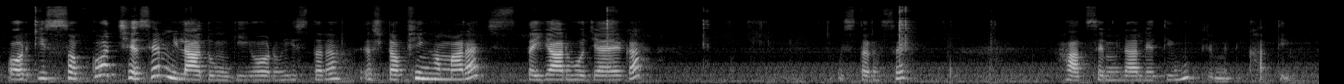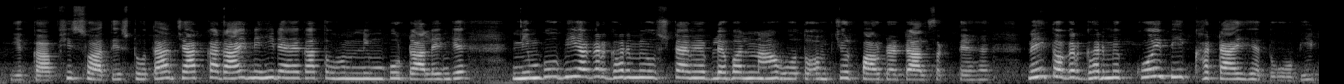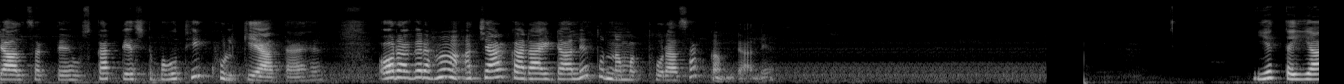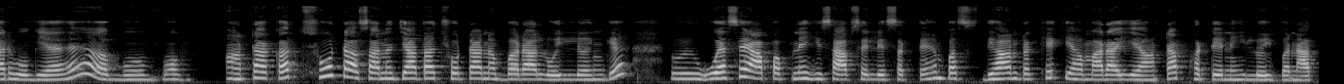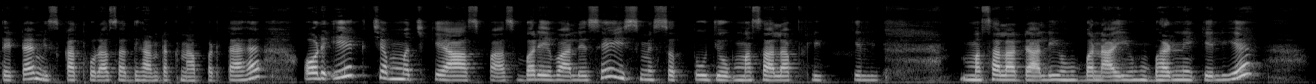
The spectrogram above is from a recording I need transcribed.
और इस सबको अच्छे से मिला दूँगी और इस तरह स्टफिंग हमारा तैयार हो जाएगा। इस तरह से हाथ से मिला लेती हूँ, फिर मैं दिखाती हूँ। ये काफ़ी स्वादिष्ट होता है। अचार का राई नहीं रहेगा तो हम नींबू डालेंगे। नींबू भी अगर घर में उस टाइम अवेलेबल ना हो तो अमचूर पाउडर डाल सकते हैं। नहीं तो अगर घर में कोई भी खटाई है तो वो भी डाल सकते हैं। उसका टेस्ट बहुत ही खुल के आता है। और अगर हाँ अचार का राई डालें तो नमक थोड़ा सा कम डालें। ये तैयार हो गया है। अब आटा का छोटा सा न, ज़्यादा छोटा न, बड़ा लोई लेंगे। वैसे आप अपने हिसाब से ले सकते हैं। बस ध्यान रखें कि हमारा ये आटा फटे नहीं लोई बनाते टाइम, इसका थोड़ा सा ध्यान रखना पड़ता है। और एक चम्मच के आसपास बड़े वाले से इसमें सत्तू, जो मसाला फ्लिप के लिए, मसाला डाली हूँ, बनाई हूँ भरने के लिए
